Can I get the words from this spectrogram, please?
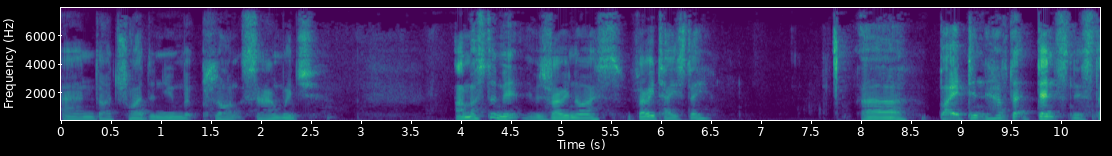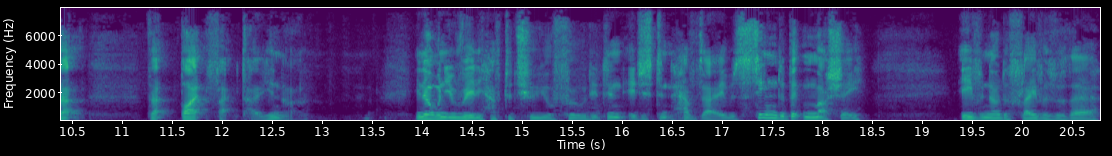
and I tried the new McPlant sandwich. I must admit, it was very nice, very tasty. Uh, but it didn't have that denseness, that that bite factor, you know. You know when you really have to chew your food, it didn't. It just didn't have that. It was seemed a bit mushy, even though the flavours were there.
